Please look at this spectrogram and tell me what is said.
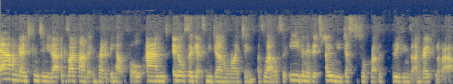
am going to continue that because I found it incredibly helpful. And it also gets me journal writing as well. So even if it's only just to talk about the three things that I'm grateful about,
